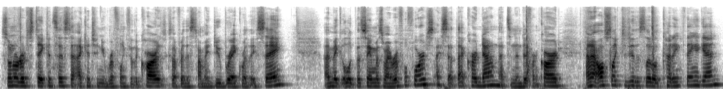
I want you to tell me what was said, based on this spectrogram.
So in order to stay consistent, I continue riffling through the cards, except for this time I do break where they say. I make it look the same as my riffle force. I set that card down, that's an indifferent card. And I also like to do this little cutting thing again.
